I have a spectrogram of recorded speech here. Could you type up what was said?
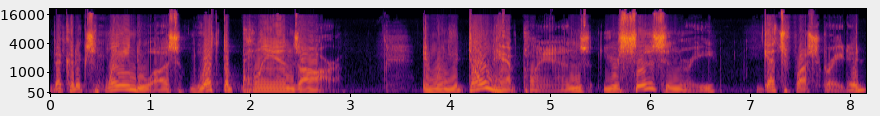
that could explain to us what the plans are. And when you don't have plans, your citizenry gets frustrated.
